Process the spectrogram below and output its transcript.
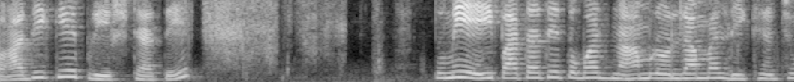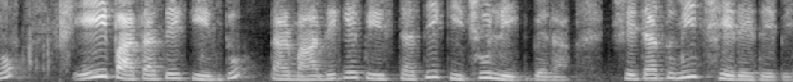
বাঁদিকে পৃষ্ঠাতে তুমি এই পাতাতে তোমার নাম রোল নাম্বার লিখেছো, এই পাতাতে কিন্তু তার বাঁদিকে পৃষ্ঠাতে কিছু লিখবে না। সেটা তুমি ছেড়ে দেবে।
